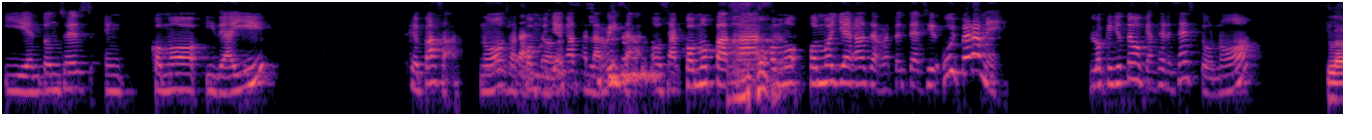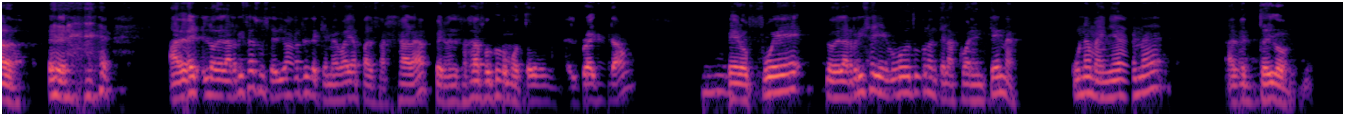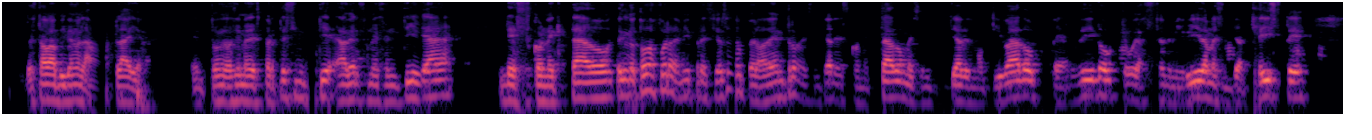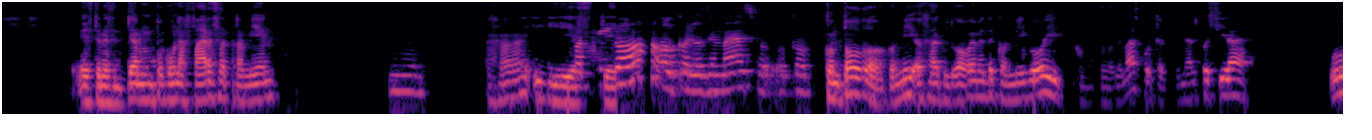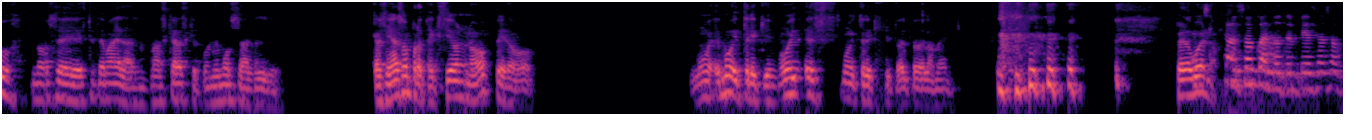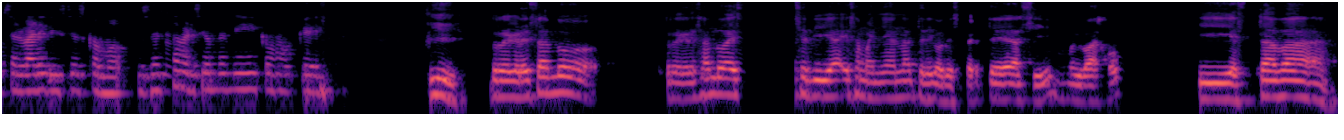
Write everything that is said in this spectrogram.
Y entonces, en cómo, y de ahí, ¿qué pasa? ¿No? O sea, ¿cómo llegas a la risa? O sea, ¿cómo pasa, cómo, cómo llegas de repente a decir, uy, espérame, lo que yo tengo que hacer es esto, ¿no? Claro. a ver, lo de la risa sucedió antes de que me vaya para el Sahara, pero en el Sahara fue como todo un- el breakdown. Pero fue, lo de la risa llegó durante la cuarentena. Una mañana, a ver, te digo, estaba viviendo en la playa. Entonces así me desperté, sentí, a ver, me sentía desconectado, digo, todo fuera de mí precioso, pero adentro me sentía desconectado, me sentía desmotivado, perdido, ¿qué voy a hacer de mi vida? Me sentía triste, este, me sentía un poco una farsa también. Ajá, y este, ¿Contigo o con los demás? O, o con... con todo, conmigo, o sea, obviamente conmigo y como con los demás, porque al final pues era, uff, no sé, este tema de las máscaras que ponemos al, que al final son protección, ¿no? Pero muy, es muy tricky, muy, es muy tricky todo el pedo de la mente. Pero Es bueno, chistoso cuando te empiezas a observar y dices como, pues esta versión de mí como que... y regresando, regresando a ese día, esa mañana, te digo, desperté así, muy bajo, y estaba,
